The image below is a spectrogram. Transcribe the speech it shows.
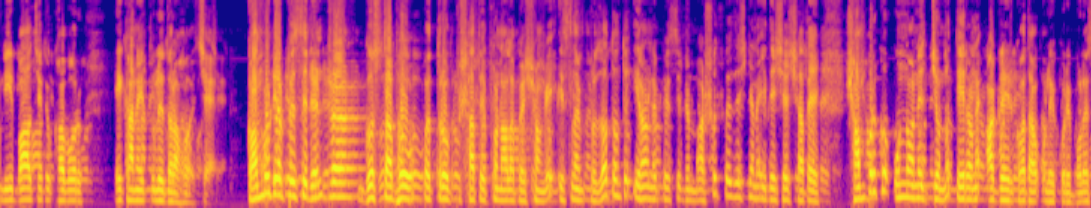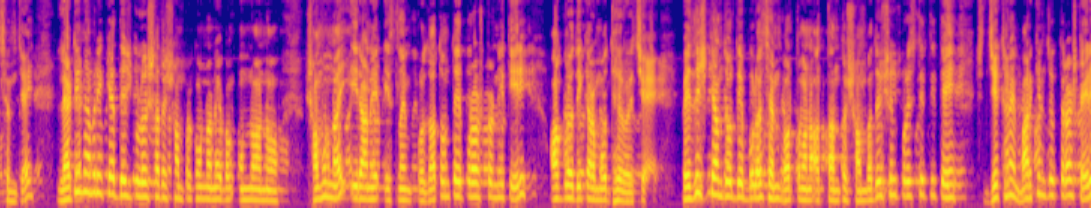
নির্বাচিত খবর এখানে তুলে ধরা হয়েছে। কম্বোডিয়ার প্রেসিডেন্ট গোস্তাভো পেত্রোভ সাথে ফোন আলাপের সঙ্গে ইসলাম প্রজাতন্ত্র ইরানের প্রেসিডেন্ট মাসুদ পেজেশকিয়ান এই দেশের সাথে সম্পর্ক উন্নয়নের জন্য তেহরানের আগ্রহের কথা উল্লেখ করে বলেছেন যে ল্যাটিন আমেরিকার দেশগুলোর সাথে সম্পর্ক উন্নয়ন এবং উন্নয়ন সমন্বয় ইরানের ইসলাম প্রজাতন্ত্রের পররাষ্ট্র নীতির অগ্রাধিকার মধ্যে রয়েছে বলেছেন, বর্তমান অত্যন্ত সংবেদনশীল পরিস্থিতিতে যেখানে মার্কিন যুক্তরাষ্ট্রের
